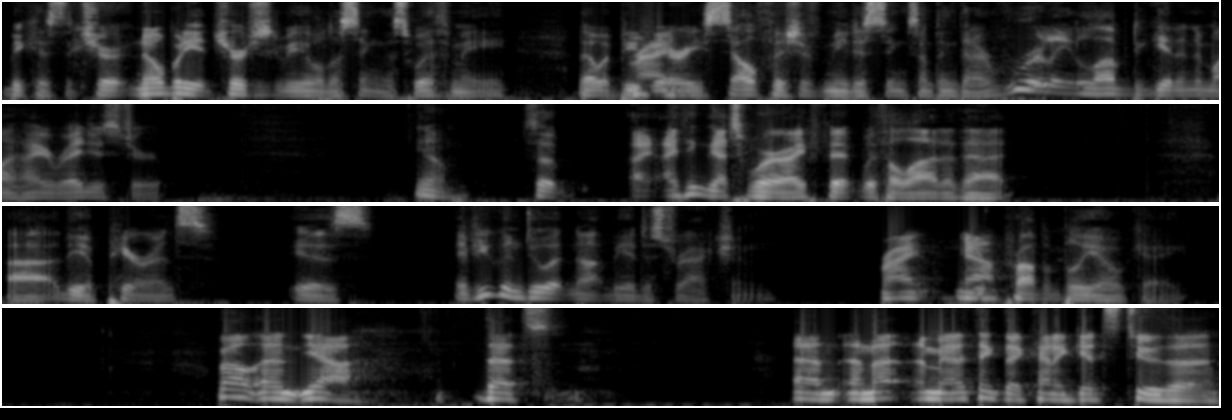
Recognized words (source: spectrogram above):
because the church, nobody at church is gonna be able to sing this with me. That would be right. very selfish of me to sing something that I really love to get into my high register. You know, so I, I think that's where I fit with a lot of that. Uh, the appearance is if you can do it, not be a distraction. Right. Yeah. You're probably okay. Well, and yeah, that's and and that I mean I think that kind of gets to the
